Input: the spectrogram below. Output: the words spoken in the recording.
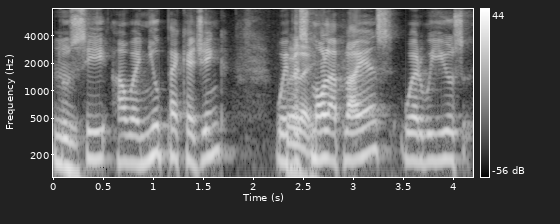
mm. to see our new packaging with really? a small appliance where we use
